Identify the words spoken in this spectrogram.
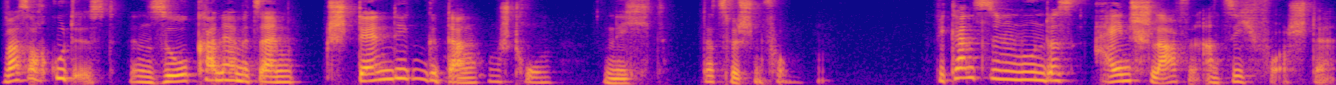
Was auch gut ist, denn so kann er mit seinem ständigen Gedankenstrom nicht dazwischenfunken. Wie kannst du dir nun das Einschlafen an sich vorstellen?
